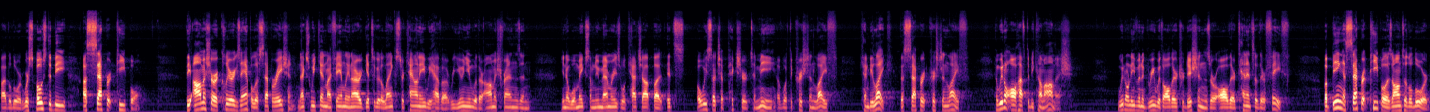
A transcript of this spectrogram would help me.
by the Lord. We're supposed to be a separate people. The Amish are a clear example of separation. Next weekend, my family and I get to go to Lancaster County. We have a reunion with our Amish friends, and you know we'll make some new memories. We'll catch up, but it's always such a picture to me of what the Christian life can be like, the separate Christian life. And we don't all have to become Amish. We don't even agree with all their traditions or all their tenets of their faith. But being a separate people is unto the Lord.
